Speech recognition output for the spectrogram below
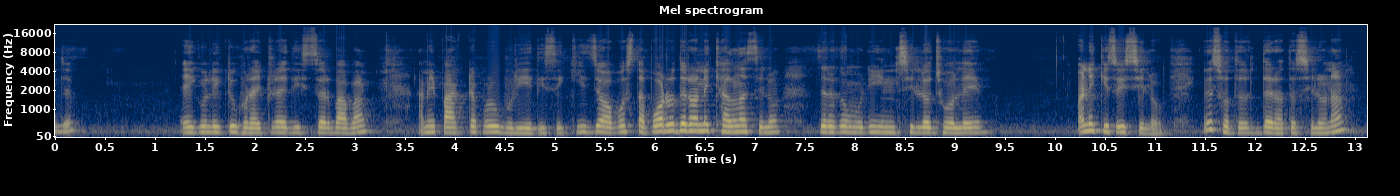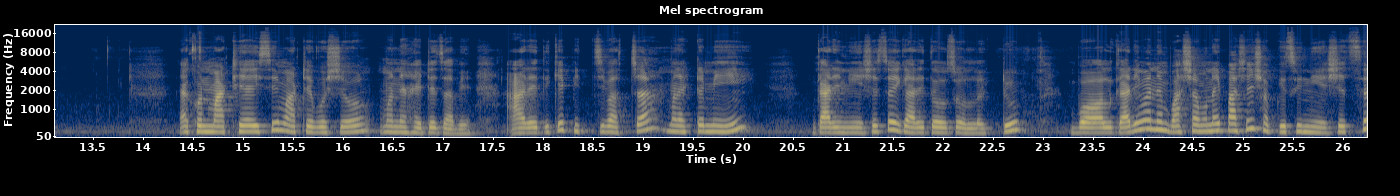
যে, এইগুলো একটু ঘোরাই টুরাই দিচ্ছে ওর বাবা। আমি পার্কটা পুরো ঘুরিয়ে দিছি। কি যে অবস্থা। বড়দের অনেক খেলনা ছিল, যেরকম রিন ছিল, ঝোলে, অনেক কিছুই ছিল। কিন্তু ছোটদের অত ছিল না। এখন মাঠে আইসি মাঠে বসেও মানে হেঁটে যাবে। আর এদিকে পিচ্চি বাচ্চা মানে একটা মেয়ে, গাড়ি নিয়ে এসেছে, ওই গাড়িতেও চলল একটু। বল, গাড়ি মানে বাসা মনে হয় পাশেই সব কিছুই নিয়ে এসেছে।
